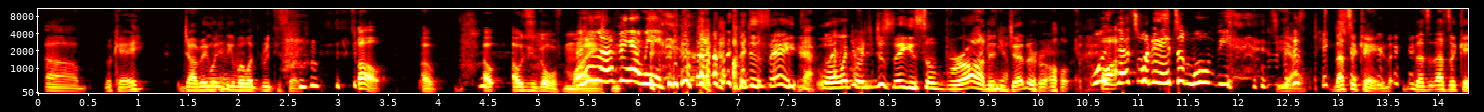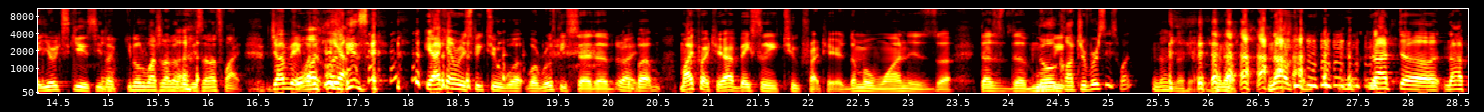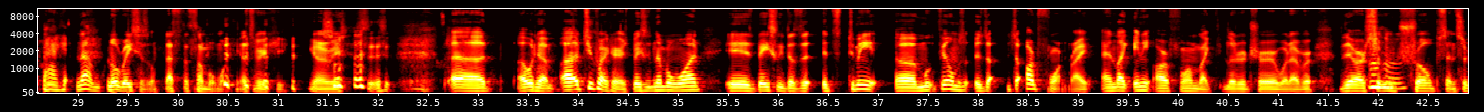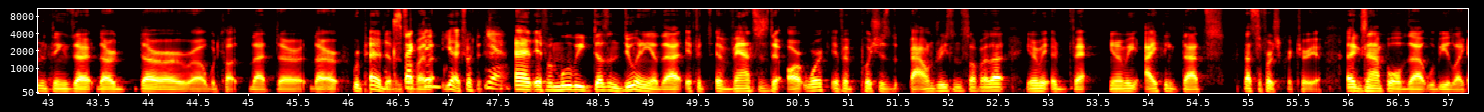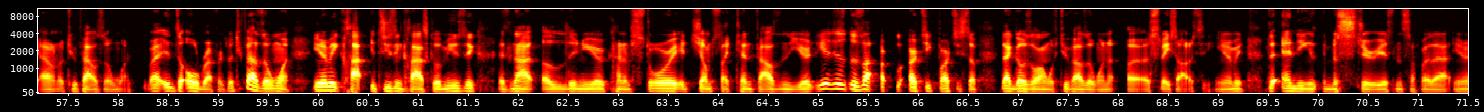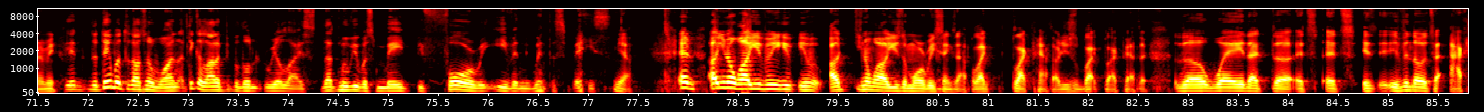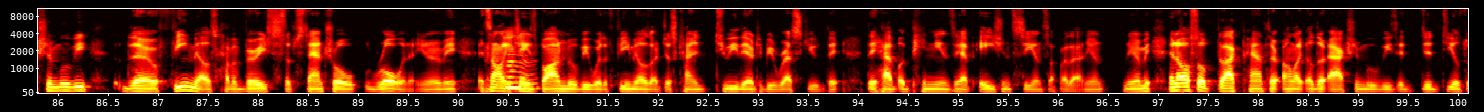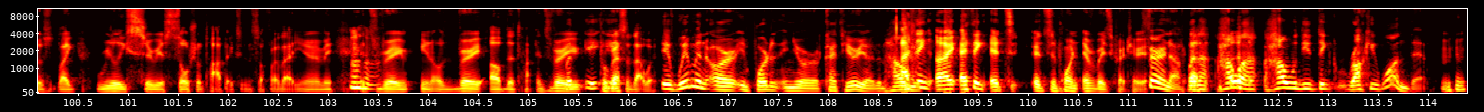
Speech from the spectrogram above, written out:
Um, okay, Jiaming, what do you think about what Ruthy said? Oh, oh, I, I was just go with Why are you my. laughing at me I'm just saying. Well, what you're just saying is so broad in Yeah. general. well, Well, that's what it, it's a movie it's Yeah, that's okay. That's that's okay. Your excuse. You like you don't watch a lot of movies, so that's fine. Jiaming, Well, what, what yeah. do you say? Yeah, I can't really speak to what, what Ruthy said, uh, Right. but my criteria, I have basically two criteria. Number one is uh, does the No controversies. What? no no yeah, no not not uh, not back not no racism. That's that's number one. That's very key. You know what I mean? uh, uh, what do? Uh, two criteria. Basically, number one is basically does it? It's to me, uh, films is a, it's an art form, right? And like any art form, like literature or whatever, there are certain tropes and certain things that that are that are uh, what call it? that are that are repetitive and stuff like Expected? that. Yeah, expected. Yeah. And if a movie doesn't do any of that, if it advances the artwork, if it pushes the boundaries and stuff like that, you know what I mean? Adva- you know what I mean? I think that's That's the first criteria. Example of that would be like I don't know, 2001. Right? It's an old reference, but 2001. You know what I mean? Cla- it's using classical music. It's not a linear kind of story. It jumps like 10,000 years. Yeah, there's, there's a lot of artsy fartsy stuff that goes along with 2001 uh, Space Odyssey. You know what I mean? The ending is mysterious and stuff like that. You know what I mean? Yeah, the thing about 2001, I think a lot of people don't realize that movie was made before we even went to space. Yeah. And uh, you know, while even you, you, uh, you know, while I'll use a more recent example, like Black Panther, I'll use Black Black Panther. The way that the it's it's, it's even though it's an action movie, the females have a very substantial role in it. You know what I mean? It's not like a James Bond movie where the females are just kind of to be there to be rescued. They they have opinions, they have agency and stuff like that. You know, you know what I mean? And also Black Panther, unlike other action movies, it did deals with like really serious social topics and stuff like that. You know what I mean? It's very you know very of the time. It's very But i- i- progressive that way. If women are important in your criteria, then how? I think I, I think it's it's important in everybody's criteria. fair enough. But how uh, how would you think Rocky won then?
